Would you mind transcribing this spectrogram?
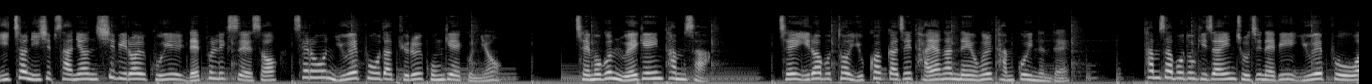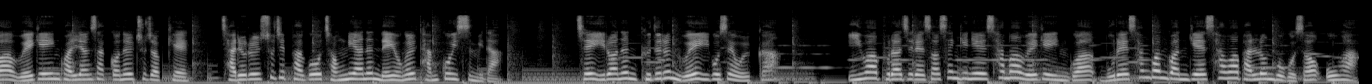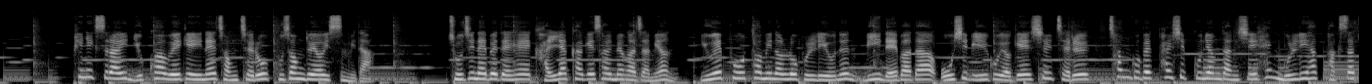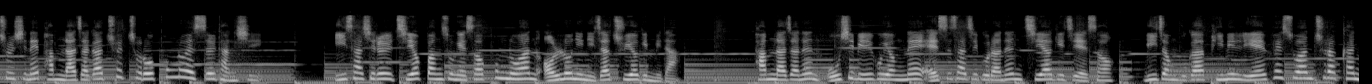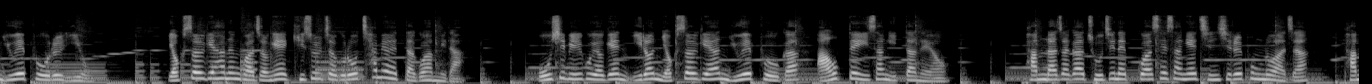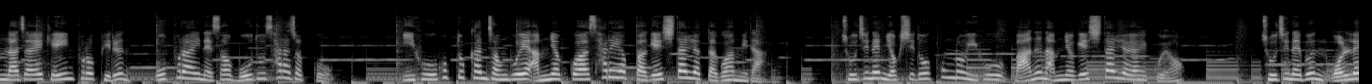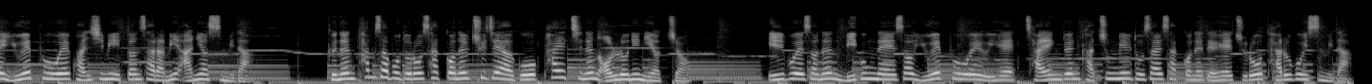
2024년 11월 9일 넷플릭스에서 새로운 UFO 다큐를 공개했군요. 제목은 외계인 탐사. 제1화부터 6화까지 다양한 내용을 담고 있는데 탐사보도 기자인 조진앱이 UFO와 외계인 관련 사건을 추적해 자료를 수집하고 정리하는 내용을 담고 있습니다. 제1화는 그들은 왜 이곳에 올까? 2화 브라질에서 생긴 일 3화 외계인과 물의 상관관계 4화 반론 보고서 5화 피닉스라인 6화 외계인의 정체로 구성되어 있습니다. 조진앱에 대해 간략하게 설명하자면 UFO 터미널로 불리우는 미 네바다 51구역의 실체를 1989년 당시 핵물리학 박사 출신의 밤 라자가 최초로 폭로했을 당시 이 사실을 지역 방송에서 폭로한 언론인이자 주역입니다. 밤 라자는 51구역 내 S사지구라는 지하기지에서 미 정부가 비밀리에 회수한 추락한 UFO를 이용 역설계하는 과정에 기술적으로 참여했다고 합니다. 51구역엔 이런 역설계한 UFO가 9대 이상 있다네요. 밤 라자가 조진앱과 세상의 진실을 폭로하자 밤 라자의 개인 프로필은 오프라인에서 모두 사라졌고 이후 혹독한 정부의 압력과 살해 협박에 시달렸다고 합니다. 조진앱 역시도 폭로 이후 많은 압력에 시달려야 했고요. 조진앱은 원래 UFO에 관심이 있던 사람이 아니었습니다. 그는 탐사보도로 사건을 취재하고 파헤치는 언론인이었죠. 일부에서는 미국 내에서 UFO에 의해 자행된 가축밀 도살 사건에 대해 주로 다루고 있습니다.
